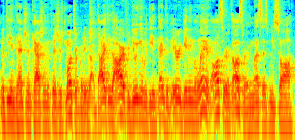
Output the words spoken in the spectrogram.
with the intention of catching the fish, it's mutter. But if I die to the R, if you're doing it with the intent of irrigating the land, also it's also unless, as we saw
